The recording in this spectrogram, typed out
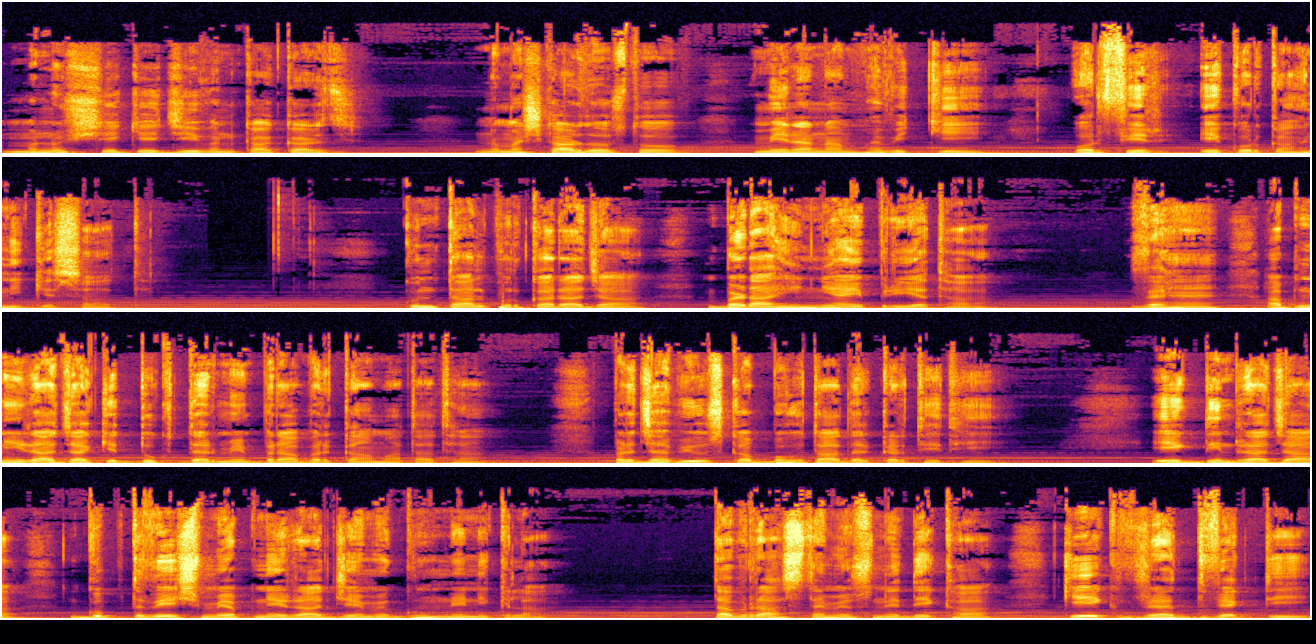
मनुष्य के जीवन का कर्ज। नमस्कार दोस्तों, मेरा नाम है विक्की और फिर एक और कहानी के साथ। कुंतालपुर का राजा बड़ा ही न्यायप्रिय था। वह अपनी राजा के दुख दर में बराबर काम आता था। प्रजा भी उसका बहुत आदर करती थी। एक दिन राजा गुप्त वेश में अपने राज्य में घूमने निकला। तब रास्ते में उसने देखा कि एक वृद्ध व्यक्ति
